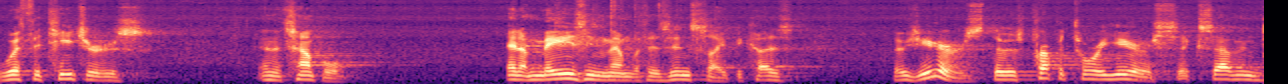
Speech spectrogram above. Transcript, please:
with the teachers in the temple and amazing them with his insight because those years, those preparatory years, six, seven,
